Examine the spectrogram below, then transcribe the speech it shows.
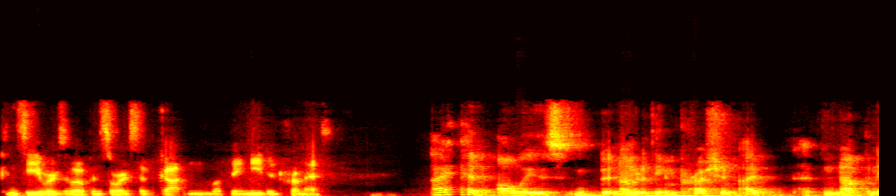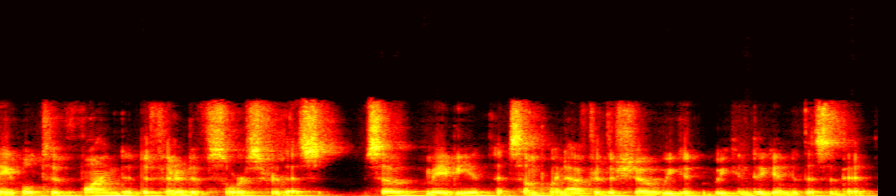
conceivers of open source have gotten what they needed from it. I had always been under the impression I have not been able to find a definitive source for this. So maybe at, some point after the show we could we can dig into this a bit.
